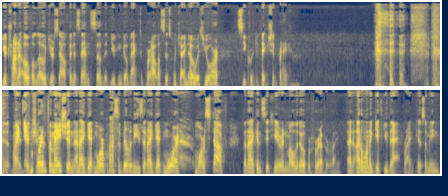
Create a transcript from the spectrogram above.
you're trying to overload yourself in a sense so that you can go back to paralysis, which I know is your secret addiction, right? I get more information and I get more possibilities and I get more more stuff then I can sit here and mull it over forever, right? I, I don't want to give you that, right? Because I mean,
